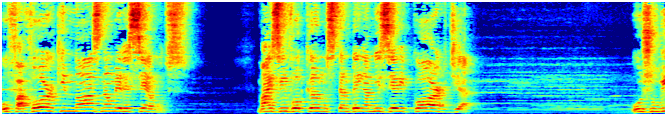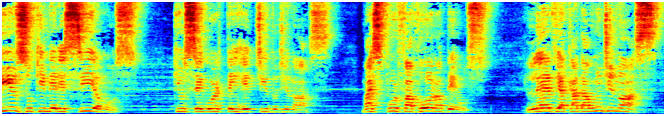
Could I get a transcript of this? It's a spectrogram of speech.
o favor que nós não merecemos, mas invocamos também a misericórdia o juízo que merecíamos, que o Senhor tem retido de nós. Mas por favor, ó Deus, leve a cada um de nós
